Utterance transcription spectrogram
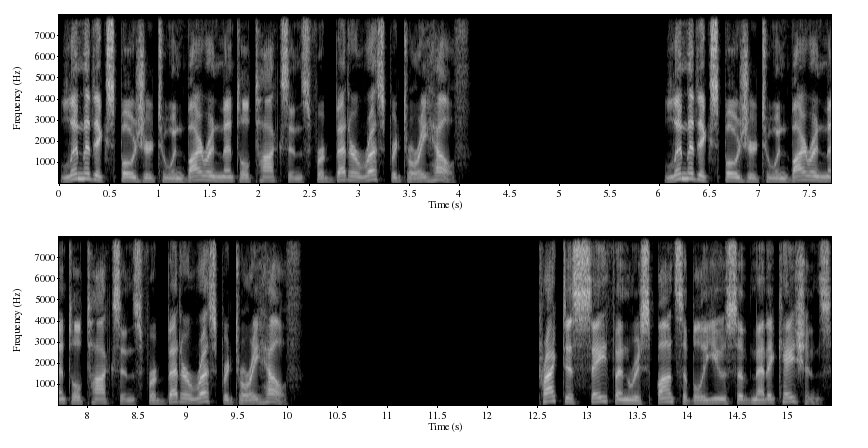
Limit exposure to environmental toxins for better respiratory health. Limit exposure to environmental toxins for better respiratory health. Practice safe and responsible use of medications.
